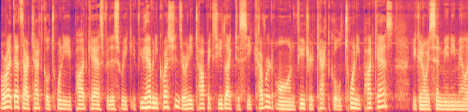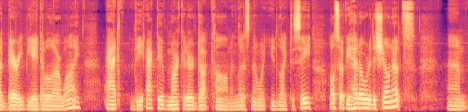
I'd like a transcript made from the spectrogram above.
All right, that's our Tactical 20 podcast for this week. If you have any questions or any topics you'd like to see covered on future Tactical 20 podcasts, you can always send me an email at Barry, B A R R Y, at theactivemarketer.com and let us know what you'd like to see. Also, if you head over to the show notes, um,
